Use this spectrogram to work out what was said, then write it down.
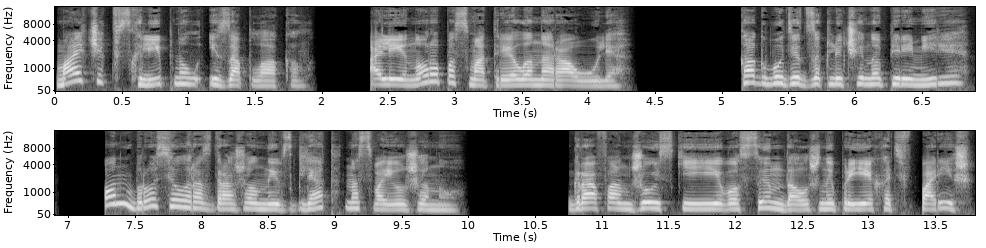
Мальчик всхлипнул и заплакал. А Леонора посмотрела на Рауля. Как будет заключено перемирие? Он бросил раздраженный взгляд на свою жену. Граф Анжуйский и его сын должны приехать в Париж,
